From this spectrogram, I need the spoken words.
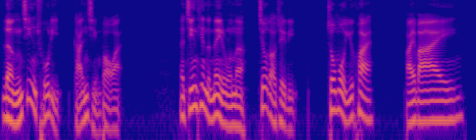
冷静处理，赶紧报案。那今天的内容呢，就到这里，周末愉快，拜拜。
